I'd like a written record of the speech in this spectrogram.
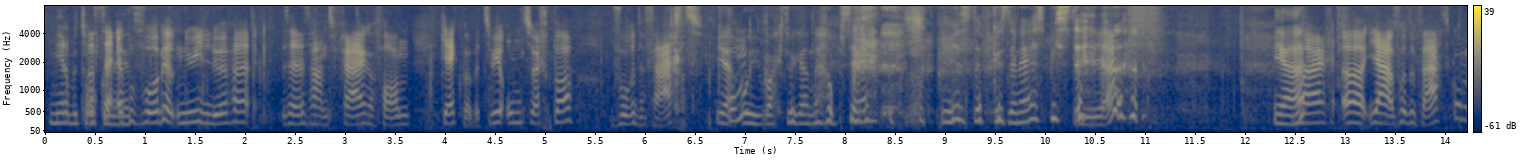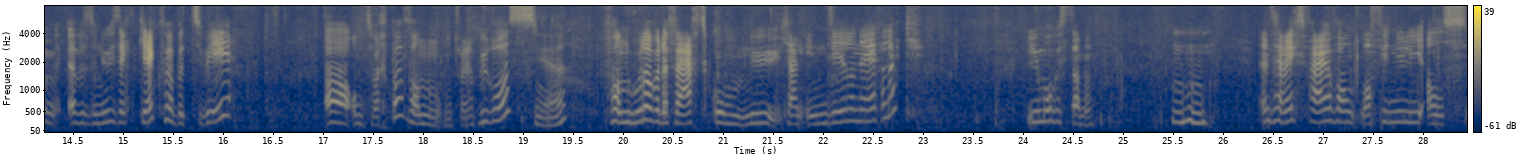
meer dat zij, betrokkenheid. bijvoorbeeld nu in Leuven zijn ze aan het vragen van... Kijk, we hebben twee ontwerpen voor de vaart. Ja, Kom. oei, wacht, we gaan daarop zijn. Het even een ijspiste. Ja. Ja. Maar eh, ja, voor de vaartkom hebben ze nu gezegd... Kijk, we hebben twee eh, ontwerpen van ontwerpbureaus. Ja. Van hoe dat we de vaartkom nu gaan indelen eigenlijk. Jullie mogen stemmen. Mhm. En ze gaan echt vragen van, wat vinden jullie als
